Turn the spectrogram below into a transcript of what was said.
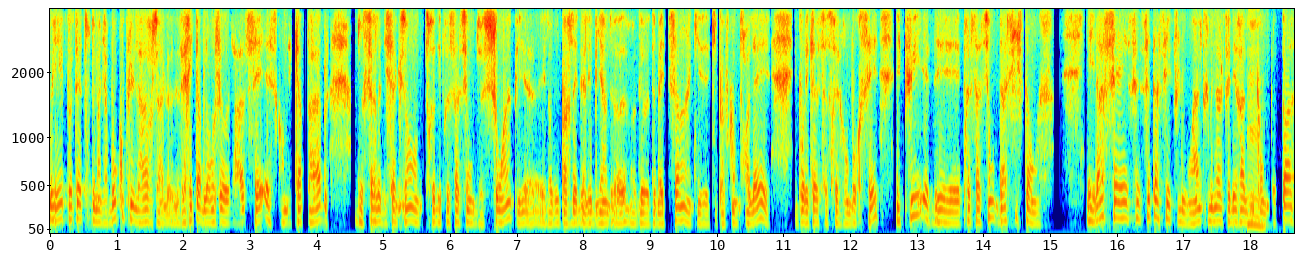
Oui, peut-être de manière beaucoup plus large. Hein, le, véritable enjeu là, c'est est-ce qu'on est capable de faire la distinction entre des prestations de soins, puis euh, et là vous parlez bel bien de, médecins qui, qui, peuvent contrôler et pour lesquels ce serait remboursé, et puis des prestations d'assistance. Et là, c'est assez flou. Hein. Le tribunal fédéral dit hmm. qu'on ne peut pas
